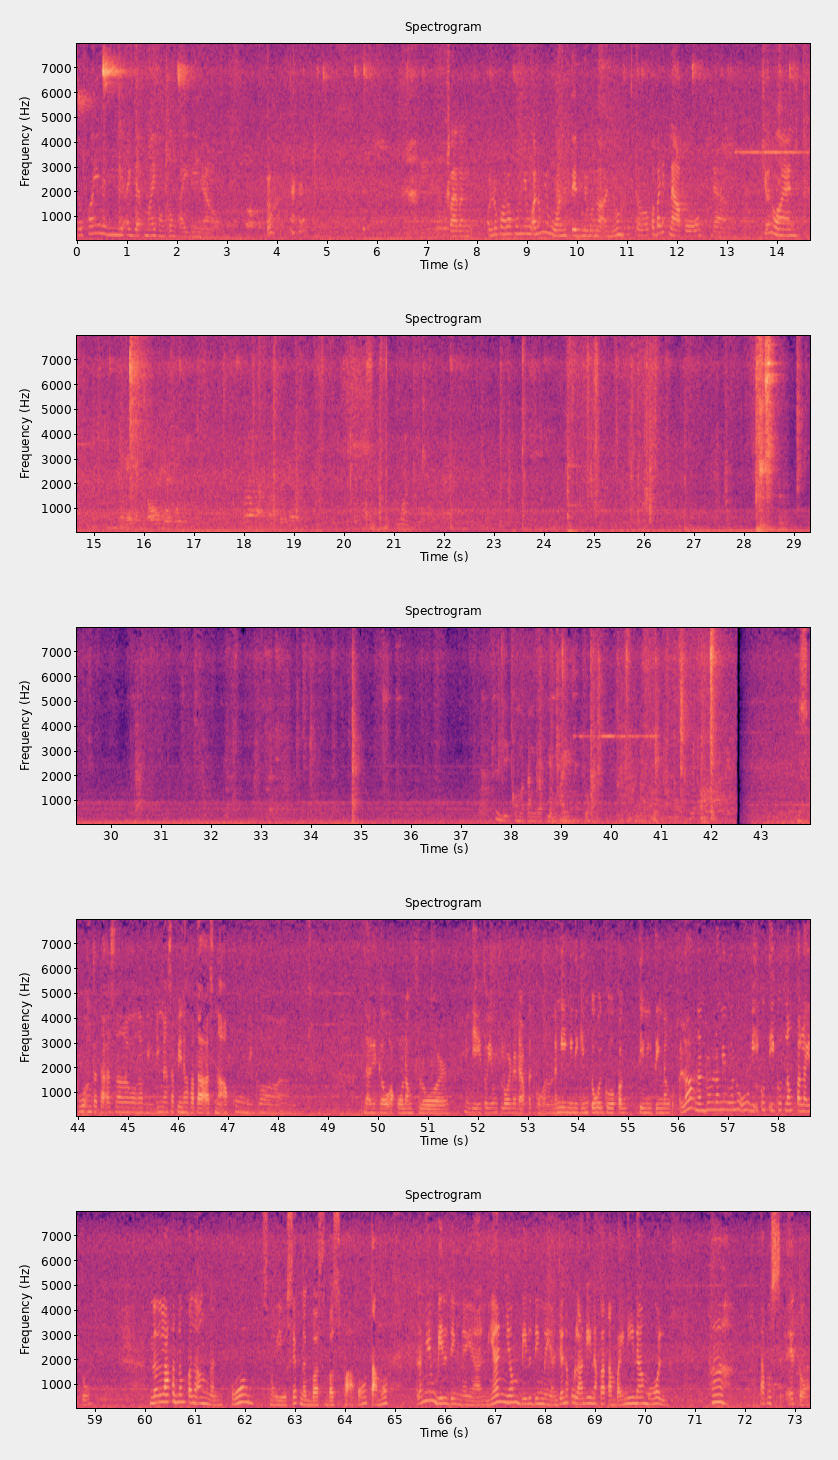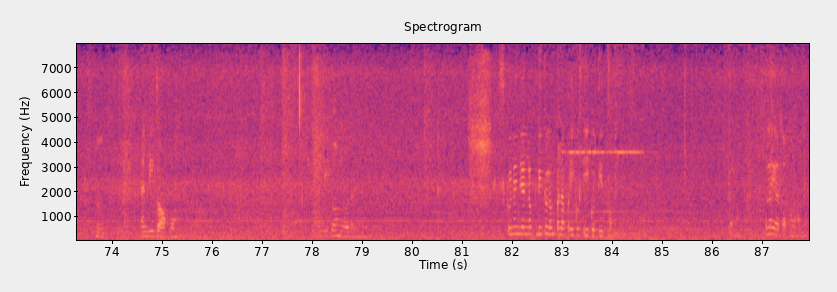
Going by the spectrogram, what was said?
So finally, I got my Hong Kong ID now. Parang, ano, parang kung yung, alam yung wanted ng mga ano. So, pabalik na ako na June 1. Hindi ko matanggap yung ID ko. Diyos ko, ang tataas na ng mga building. Nasa pinakataas na ako. Oh my God. Naligaw ako ng floor. Hindi ito yung floor na dapat kung ano. Nanginginig yung tuhod ko pag tinitingnan ko. Ala, nandun lang yung ano. Oh, iikot-ikot lang pala ito. Nalalakad lang pala ang nan ko. Mas Maria Josep, nagbas-bas pa ako. Tamo. Alam niyo yung building na yan? Yan yung building na yan. Diyan ako lagi nakatambay. Nina Mall. Ha? Tapos, eto. Hmm. Nandito ako. Nandito ang lola niya. Diyos ko, nandyan lang. Dito lang pala paikot-ikot ito. Wala yata itong ano.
